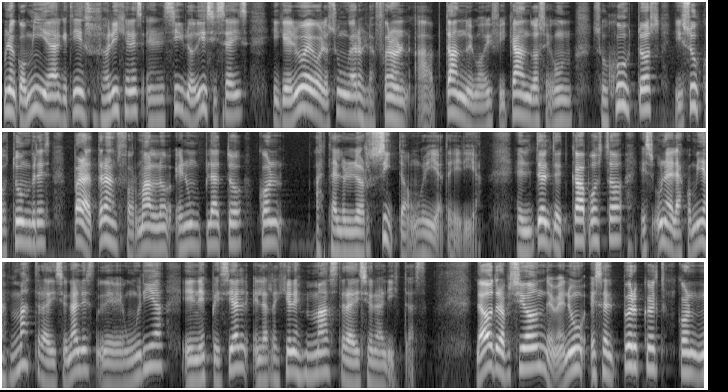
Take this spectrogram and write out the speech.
Una comida que tiene sus orígenes en el siglo XVI y que luego los húngaros la fueron adaptando y modificando según sus gustos y sus costumbres para transformarlo en un plato con hasta el olorcito a Hungría, te diría. El töltet kaposta es una de las comidas más tradicionales de Hungría, en especial en las regiones más tradicionalistas. La otra opción de menú es el pörkölt con.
